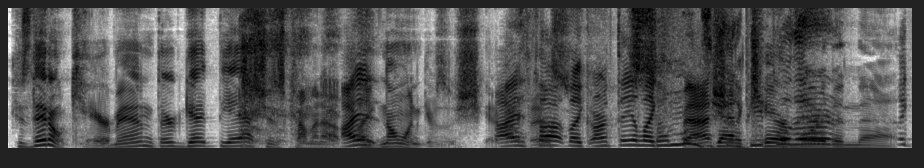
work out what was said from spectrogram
Because they don't care, man. They're get the ashes coming up. I- like no one gives a shit. About I thought, this. like, aren't they like Someone's fashion people care there? more than that. Like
